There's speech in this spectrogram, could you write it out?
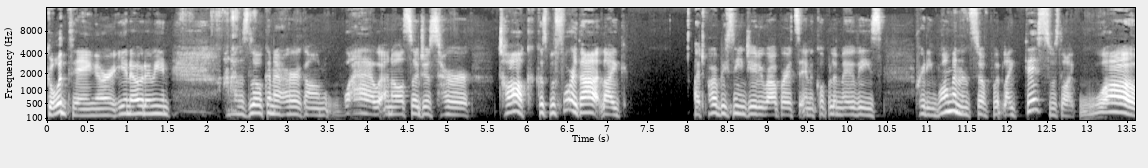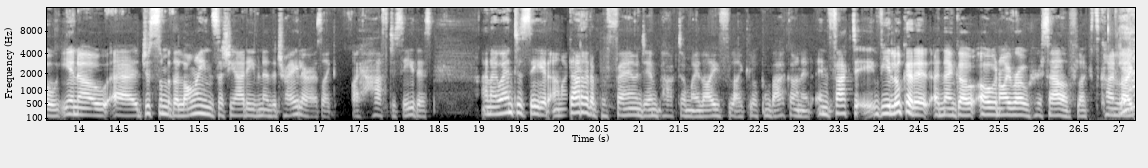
good thing, or you know what I mean. And I was looking at her going, wow, and also just her talk. Because before that, like, I'd probably seen Julie Roberts in a couple of movies, Pretty Woman and stuff, but like this was like, whoa, you know, uh, just some of the lines that she had even in the trailer. I was like, I have to see this. And I went to see it, and that had a profound impact on my life, like looking back on it. In fact, if you look at it and then go, oh, and I wrote herself, like it's kind of yeah. like,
